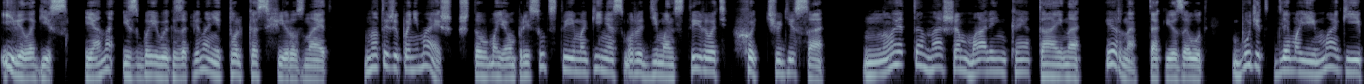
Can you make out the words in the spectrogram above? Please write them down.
Или логис. И она из боевых заклинаний только сферу знает. Но ты же понимаешь, что в моем присутствии магиня сможет демонстрировать хоть чудеса. Но это наша маленькая тайна. Эрна, так ее зовут, будет для моей магии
